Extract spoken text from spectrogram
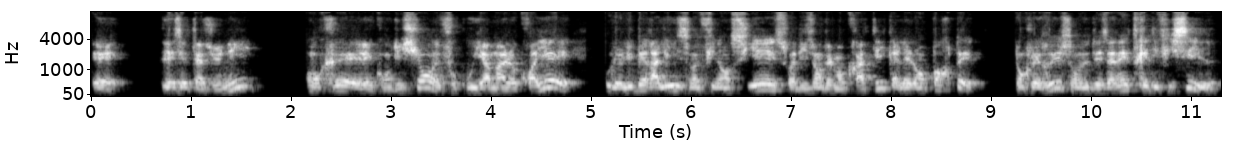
Et les États-Unis on crée les conditions, et Fukuyama le croyait, où le libéralisme financier, soi-disant démocratique, allait l'emporter. Donc les Russes ont eu des années très difficiles.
